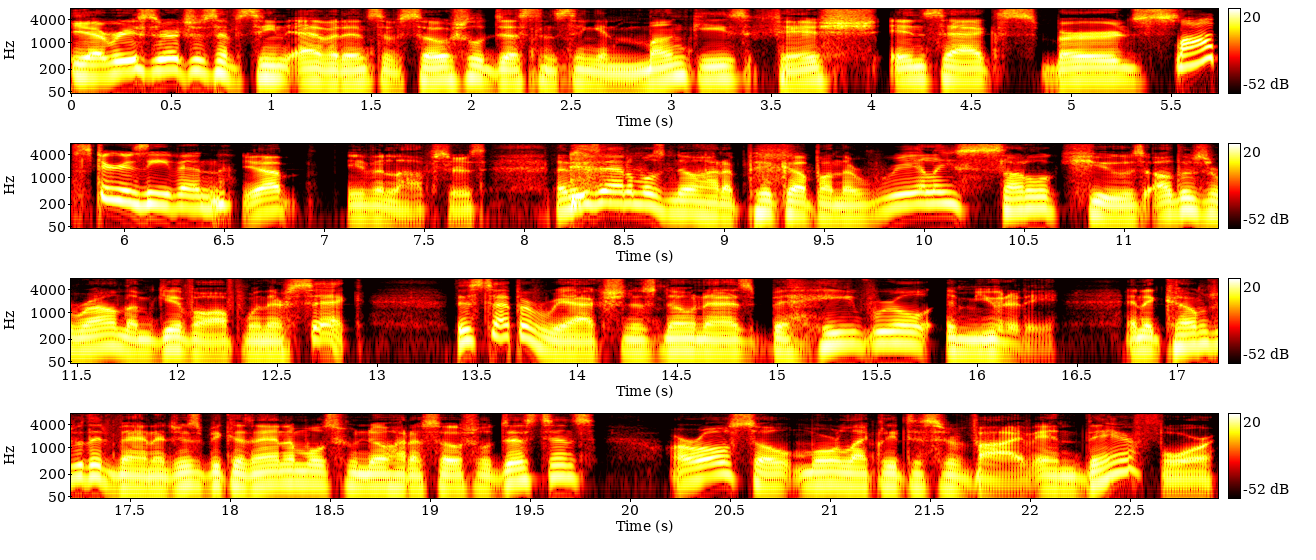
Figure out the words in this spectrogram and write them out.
Yeah, researchers have seen evidence of social distancing in monkeys, fish, insects, birds, lobsters, even. Yep. even lobsters. Now, these animals know how to pick up on the really subtle cues others around them give off when they're sick. This type of reaction is known as behavioral immunity, and it comes with advantages because animals who know how to social distance are also more likely to survive and therefore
